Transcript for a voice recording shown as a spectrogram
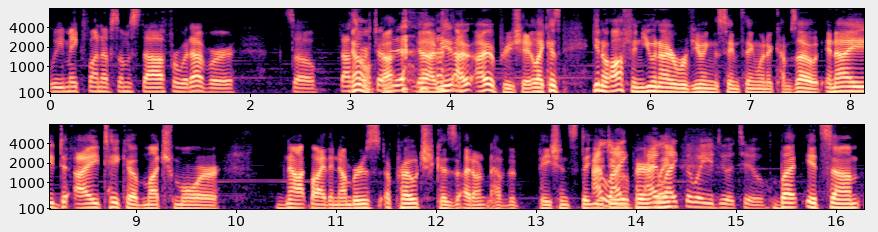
We make fun of some stuff or whatever. So that's No, what we're trying uh, to do. yeah, I mean, I, I appreciate it. Like, because, you know, often you and I are reviewing the same thing when it comes out. And I I take a much more not by the numbers approach because I don't have the patience that you I do, like I like the way you do it too. but it's um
